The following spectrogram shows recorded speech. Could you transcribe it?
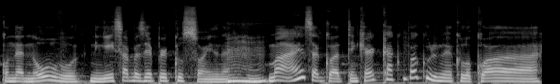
Quando é novo, ninguém sabe as repercussões, né? Uhum. Mas agora tem que arcar com o bagulho, né? Colocou a.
